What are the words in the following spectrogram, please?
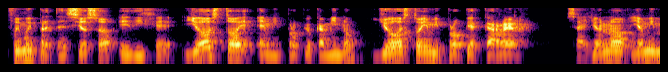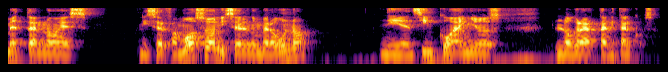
fui muy pretencioso y dije, yo estoy en mi propio camino, yo estoy en mi propia carrera. O sea, yo no, yo mi meta no es ni ser famoso, ni ser el número uno, ni en cinco años lograr tal y tal cosa.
